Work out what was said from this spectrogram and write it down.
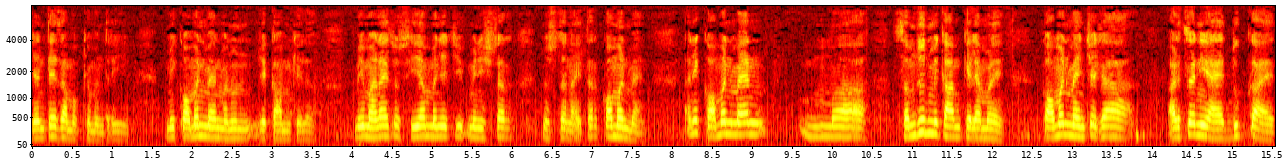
जनतेचा मुख्यमंत्री मी कॉमन मॅन म्हणून जे काम केलं. मी म्हणायचो सीएम म्हणजे चीफ मिनिस्टर नुसतं नाही तर कॉमन मॅन आणि कॉमन मॅन समजून मी काम केल्यामुळे कॉमन मॅनच्या ज्या अडचणी आहेत दुःख आहेत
